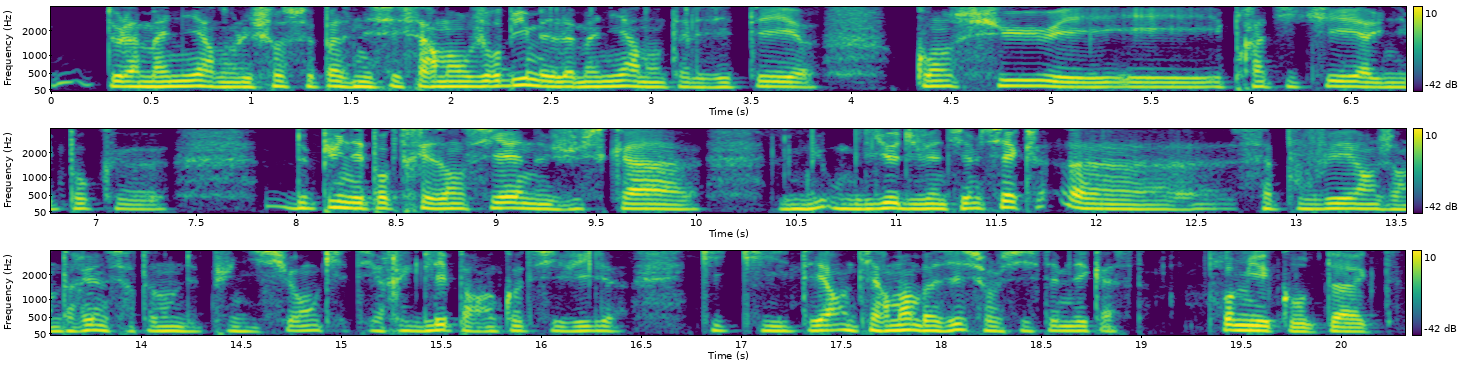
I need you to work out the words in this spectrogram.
de la manière dont les choses se passent nécessairement aujourd'hui, mais de la manière dont elles étaient conçues et, et pratiquées à une époque, depuis une époque très ancienne jusqu'à au milieu du XXe siècle, euh, ça pouvait engendrer un certain nombre de punitions qui étaient réglées par un code civil qui, qui était entièrement basé sur le système des castes. Premier contact,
